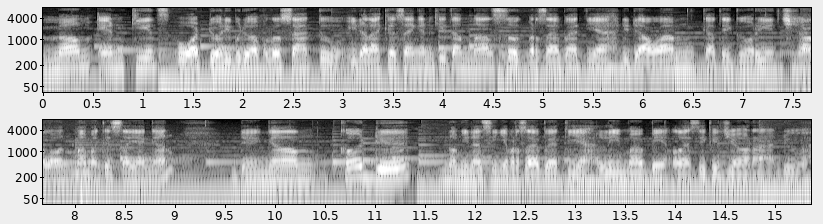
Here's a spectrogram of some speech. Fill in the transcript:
Mom and Kids Award 2021 Idola kesayangan kita masuk persahabat ya Di dalam kategori calon mama kesayangan Dengan kode nominasinya persahabat ya 5B Lesti Kejora Duh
